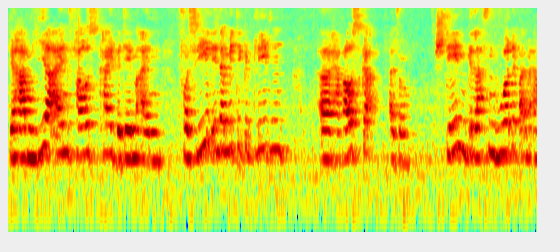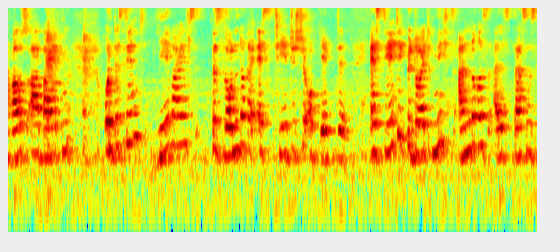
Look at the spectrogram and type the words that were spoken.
Wir haben hier einen Faustkeil, bei dem ein Fossil in der Mitte geblieben, äh, herausge also stehen gelassen wurde beim Herausarbeiten. Und es sind jeweils besondere ästhetische Objekte. Ästhetik bedeutet nichts anderes, als dass es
